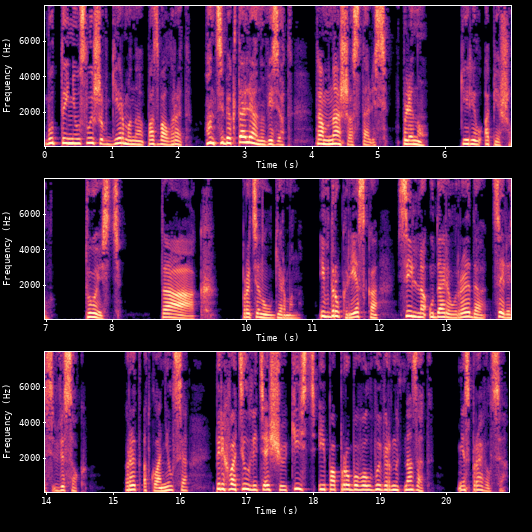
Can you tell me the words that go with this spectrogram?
будто и не услышав Германа, позвал Ред. «Он тебя к Толяну везет. Там наши остались, в плену». Кирилл опешил. «То есть?» «Так...» — протянул Герман и вдруг резко, сильно ударил Реда, целясь в висок. Ред отклонился, перехватил летящую кисть и попробовал вывернуть назад. Не справился.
